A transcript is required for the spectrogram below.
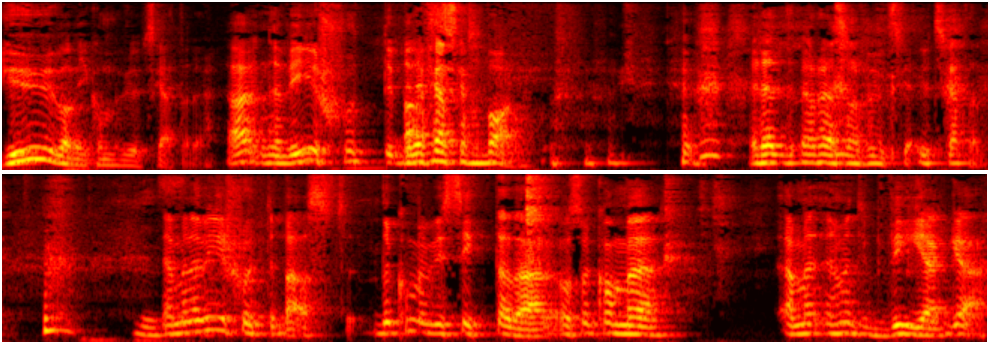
Gud vad vi kommer bli uppskattade. ja när vi är 70 Är det att jag bast. ska få barn? är det rädslan för att bli utskattad? Ja, men när vi är 70 bast, då kommer vi sitta där och så kommer, ja men, ja, men typ Vega.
